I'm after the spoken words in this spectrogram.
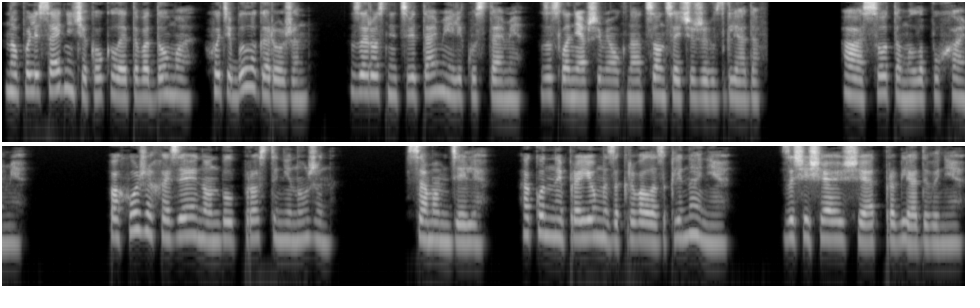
Но полисадничек около этого дома, хоть и был огорожен, зарос не цветами или кустами, заслонявшими окна от солнца и чужих взглядов, а осотом и лопухами. Похоже, хозяину он был просто не нужен. В самом деле, оконные проемы закрывало заклинание, защищающее от проглядывания.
